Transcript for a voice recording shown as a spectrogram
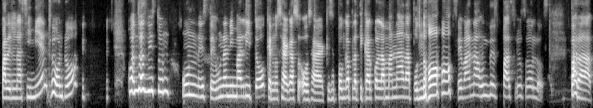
para el nacimiento, ¿no? ¿Cuándo has visto un, un, este, un animalito que no se haga, o sea, que se ponga a platicar con la manada? Pues no, se van a un espacio solos para,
